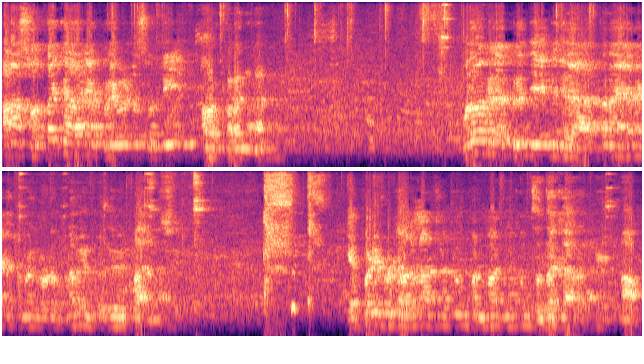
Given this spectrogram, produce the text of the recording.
ஆனா சொந்தக்காரனை குறைவுன்னு சொல்லி அவர் கலங்கினார் உறவுகளை பிரிஞ்சு இயங்குகிற அத்தனை ஆயிரக்கத்தமிழர்களோட உணர்வின் பிரதிபலிப்பா இருந்துச்சு. எப்படிப்பட்ட வரலாற்றுக்கும் பண்பாட்டுக்கும் சொந்தக்காரர்கள் நாம்?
